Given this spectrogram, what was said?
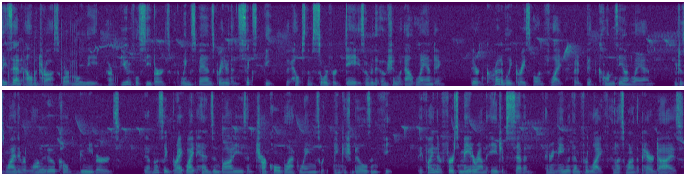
Laysan albatross, or moli, are beautiful seabirds with wingspans greater than six feet that helps them soar for days over the ocean without landing. They are incredibly graceful in flight, but a bit clumsy on land, which is why they were long ago called goony birds. They have mostly bright white heads and bodies and charcoal black wings with pinkish bills and feet. They find their first mate around the age of seven and remain with them for life unless one of the pair dies.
